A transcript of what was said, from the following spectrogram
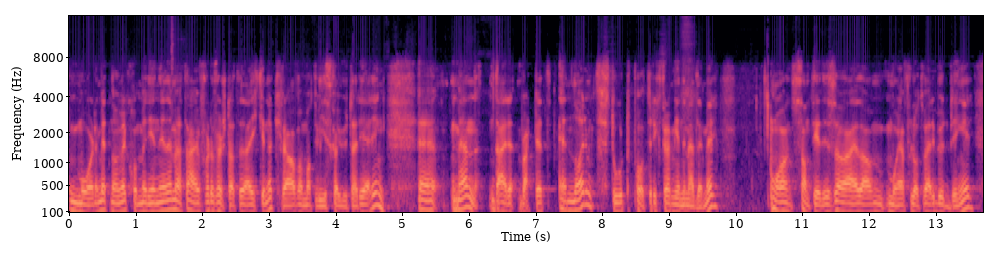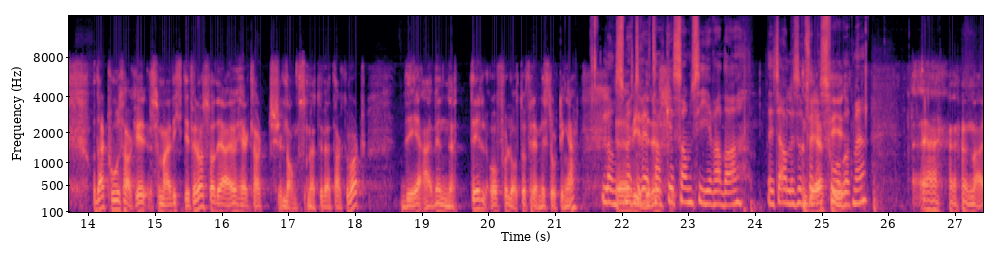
målet mitt når vi kommer inn i det møtet er jo for det første at det er ikke noe krav om at vi skal ut av regjering. Eh, men det har vært et enormt stort påtrykk fra mine medlemmer. Og Samtidig så jeg da, må jeg få lov til å være budbringer. Og Det er to saker som er viktige for oss. og Det er jo helt klart landsmøtevedtaket vårt. Det er vi nødt til å få lov til å fremme i Stortinget. Landsmøtevedtaket eh, som sier hva da? Det er ikke alle som følger så godt med? Nei.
